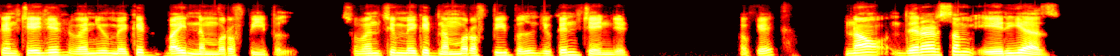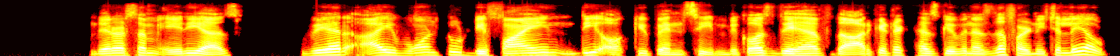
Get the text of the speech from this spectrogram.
can change it when you make it by number of people. So once you make it number of people, you can change it. Okay. Now there are some areas. There are some areas where I want to define the occupancy because they have the architect has given us the furniture layout.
